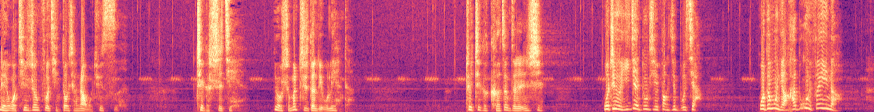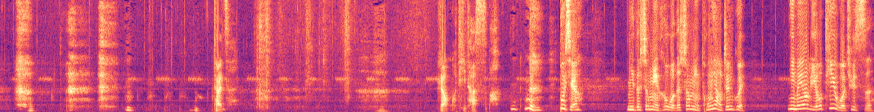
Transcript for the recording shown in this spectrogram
连我亲生父亲都想让我去死，这个世界有什么值得留恋的？对这个可憎的人世。我只有一件东西放心不下，我的木鸟还不会飞呢。太子，让我替他死吧。不行，你的生命和我的生命同样珍贵，你没有理由替我去死。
